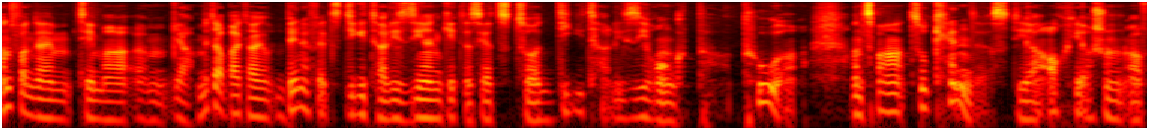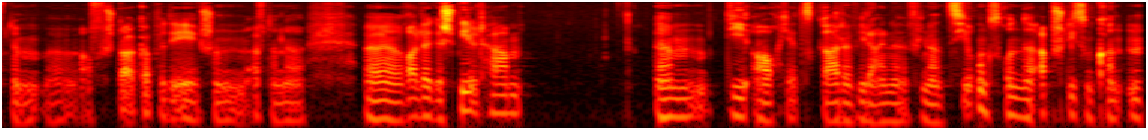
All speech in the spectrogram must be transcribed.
Und von dem Thema ähm, ja, Mitarbeiter-Benefits digitalisieren geht es jetzt zur Digitalisierung pur. Und zwar zu Candice, die ja auch hier schon auf dem äh, auf schon öfter eine äh, Rolle gespielt haben ähm, die auch jetzt gerade wieder eine Finanzierungsrunde abschließen konnten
